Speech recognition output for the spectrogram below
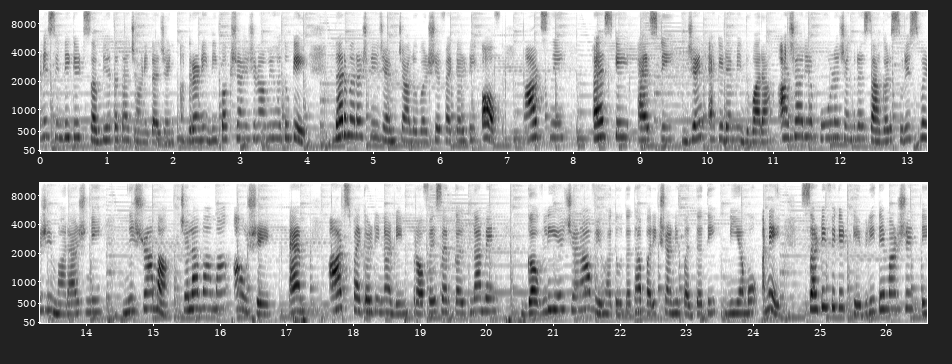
અને સિન્ડિકેટ સભ્ય તથા જાણીતા જૈન અગ્રણી દીપક શાહે જણાવ્યું હતું કે, દર વર્ષની જેમ ચાલુ વર્ષે ફેકલ્ટી ઓફ આર્ટ્સની S K S T Jain academy દ્વારા આચાર્ય પૂર્ણચંદ્ર સાગર સુરેશ્વરજી મહારાજની નિશ્રામાં ચલાવવામાં આવશે. એમ આર્ટ્સ ફેકલ્ટીના ડીન પ્રોફેસર કલ્પનાબેન ગવલીએ જણાવ્યું હતું તથા પરીક્ષાની પદ્ધતિ, નિયમો અને સર્ટિફિકેટ કેવી રીતે મળશે તે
